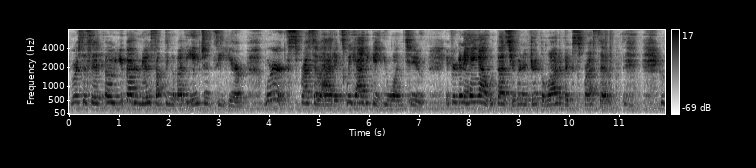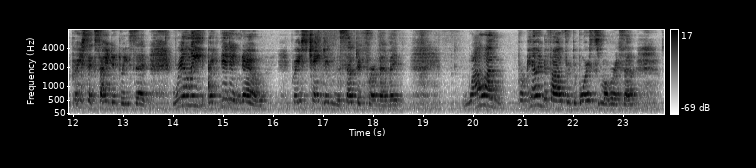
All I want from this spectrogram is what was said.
Marissa said, Oh, you better know something about the agency here. We're espresso addicts. We had to get you one too. If you're going to hang out with us, you're going to drink a lot of espresso. Grace excitedly said, Really? I didn't know. Grace changing the subject for a moment. While I'm preparing to file for divorce, Marissa.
